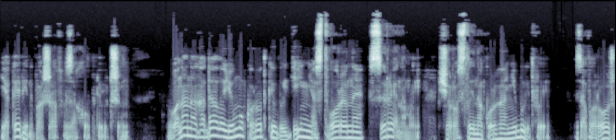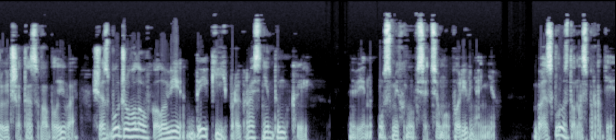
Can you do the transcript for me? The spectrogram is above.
яке він вважав захоплюючим. Вона нагадала йому коротке видіння, створене сиренами, що росли на кургані битви, заворожуюче та звабливе, що збуджувало в голові дикі й прекрасні думки. Він усміхнувся цьому порівнянню. Безглуздо насправді,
